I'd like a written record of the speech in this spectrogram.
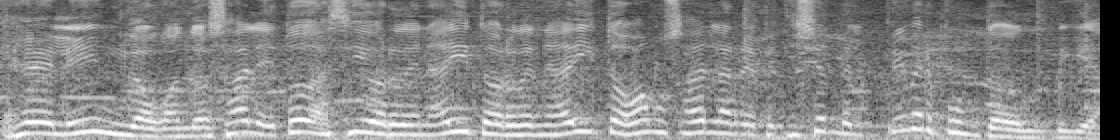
Qué lindo cuando sale todo así ordenadito, ordenadito. Vamos a ver la repetición del primer punto del día.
